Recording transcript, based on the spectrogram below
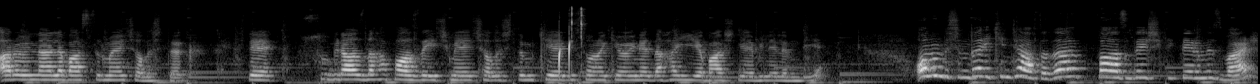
ara öğünlerle bastırmaya çalıştık. İşte su biraz daha fazla içmeye çalıştım ki bir sonraki öğüne daha iyiye başlayabilelim diye. Onun dışında ikinci haftada bazı değişikliklerimiz var.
